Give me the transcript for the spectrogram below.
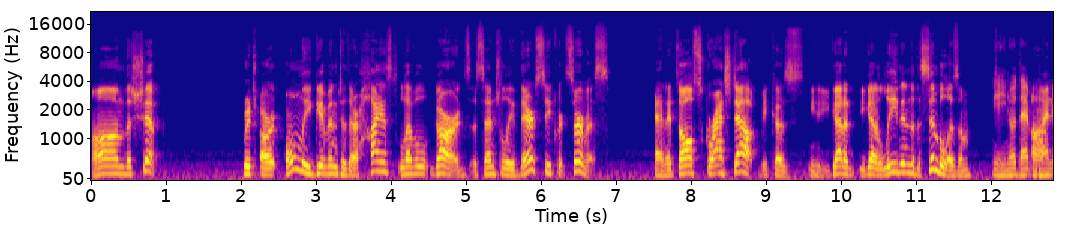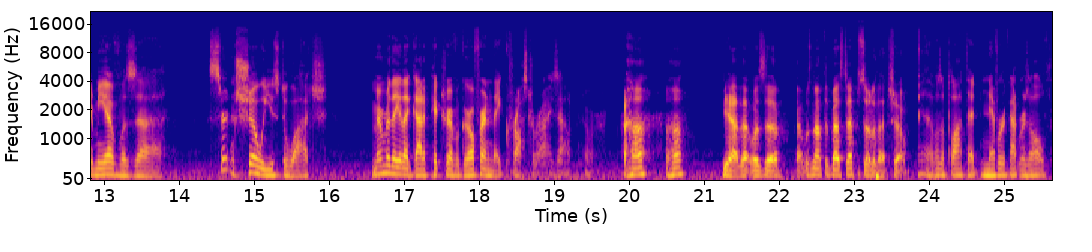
on the ship, which are only given to their highest level guards, essentially their secret service. And it's all scratched out because you know, you gotta you gotta lead into the symbolism. Yeah, you know what that Uh. reminded me of was uh, a certain show we used to watch. Remember they like got a picture of a girlfriend and they crossed her eyes out. Or, Uh huh. Uh huh. Yeah, that was a that was not the best episode of that show. Yeah, that was a plot that never got resolved.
